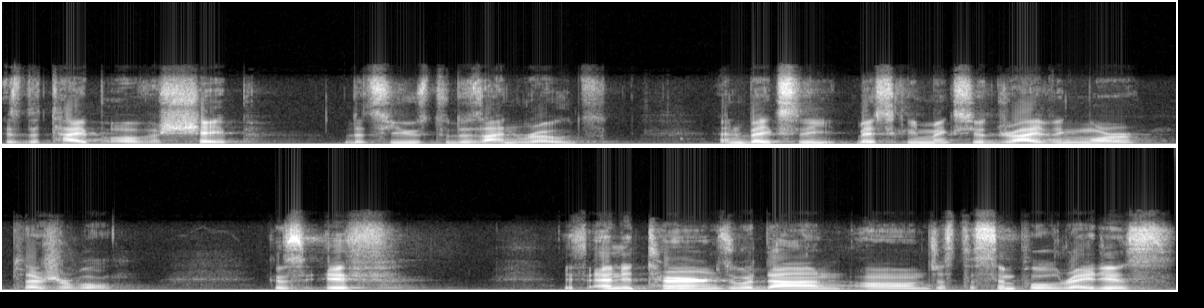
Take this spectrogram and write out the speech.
is the type of a shape that's used to design roads, and basically, basically makes your driving more pleasurable. Because if, if any turns were done on just a simple radius,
